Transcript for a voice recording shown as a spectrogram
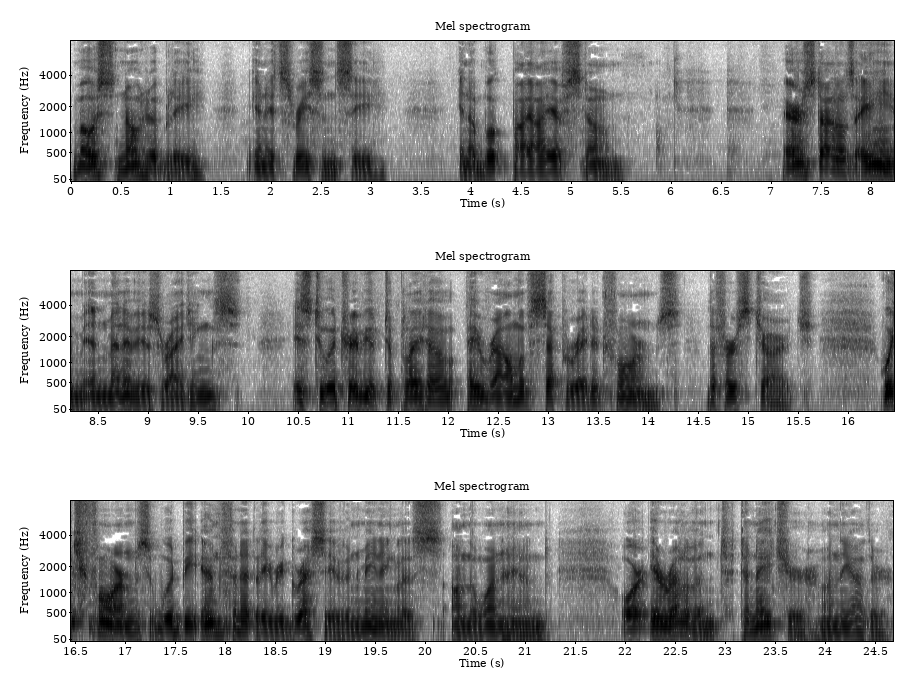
most notably in its recency in a book by I.F. Stone. Aristotle's aim in many of his writings is to attribute to Plato a realm of separated forms, the first charge, which forms would be infinitely regressive and meaningless on the one hand, or irrelevant to nature on the other.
